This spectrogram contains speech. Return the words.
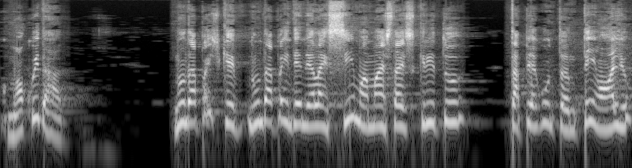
Com maior cuidado. Não dá para entender lá em cima, mas está escrito, está perguntando, tem óleo?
